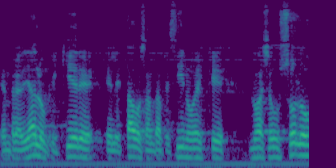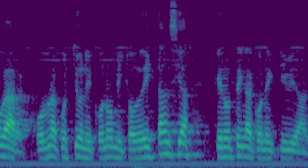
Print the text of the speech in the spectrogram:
en realidad lo que quiere el Estado santafesino es que no haya un solo hogar por una cuestión económica o de distancia que no tenga conectividad.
